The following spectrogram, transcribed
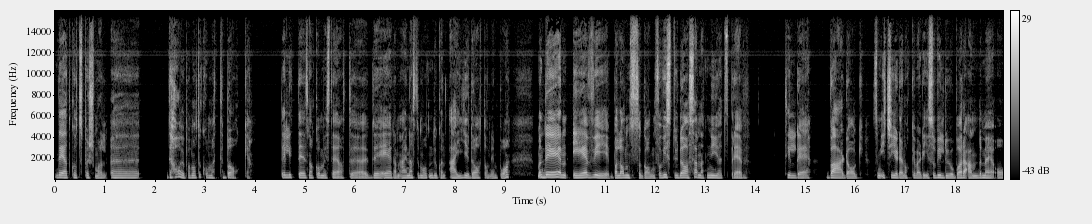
det er et godt spørsmål. Eh, Det har jo på en måte kommet tilbake. Det er litt det jeg snakka om i sted, at det er den eneste måten du kan eie dataen din på. Men det er en evig balansegang, for hvis du da sender et nyhetsbrev til det hver dag som ikke gir deg noe verdi, så vil du jo bare ende med å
